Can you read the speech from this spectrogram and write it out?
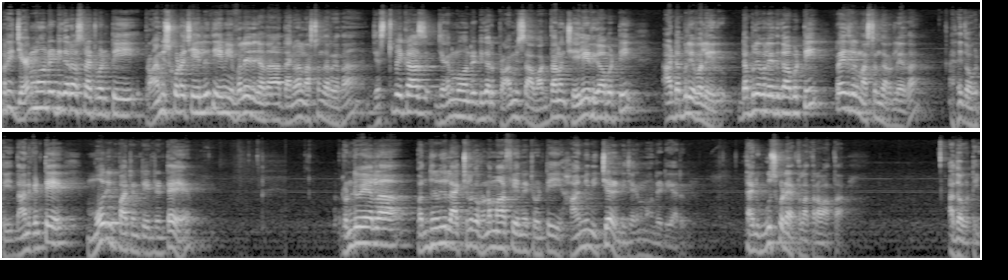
మరి జగన్మోహన్ రెడ్డి గారు అసలు అటువంటి ప్రామిస్ కూడా చేయలేదు ఏమీ ఇవ్వలేదు కదా దానివల్ల నష్టం జరగదా? జస్ట్ బికాజ్ జగన్మోహన్ రెడ్డి గారు ప్రామిస్ ఆ వాగ్దానం చేయలేదు కాబట్టి ఆ డబ్బులు ఇవ్వలేదు. డబ్బులు ఇవ్వలేదు కాబట్టి రైతులకు నష్టం జరగలేదా? అనేది ఒకటి. దానికంటే మోర్ ఇంపార్టెంట్ ఏంటంటే రెండు వేల పంతొమ్మిదిలో యాక్చువల్గా రుణమాఫీ అనేటువంటి హామీని ఇచ్చారండి జగన్మోహన్ రెడ్డి గారు. దాన్ని ఊసి కూడా తర్వాత. అదొకటి.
